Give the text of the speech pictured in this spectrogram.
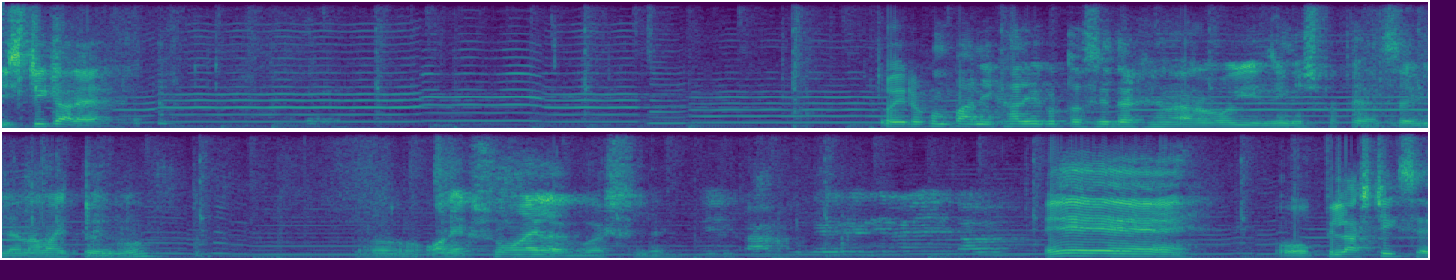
स्टिकर है তো এরকম পানি খালি করতেছি দেখেন আর ওই জিনিসপাতি আছে এগুলো নামাই তৈব তো অনেক সময় লাগবে আসলে ए वो प्लास्टिक से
